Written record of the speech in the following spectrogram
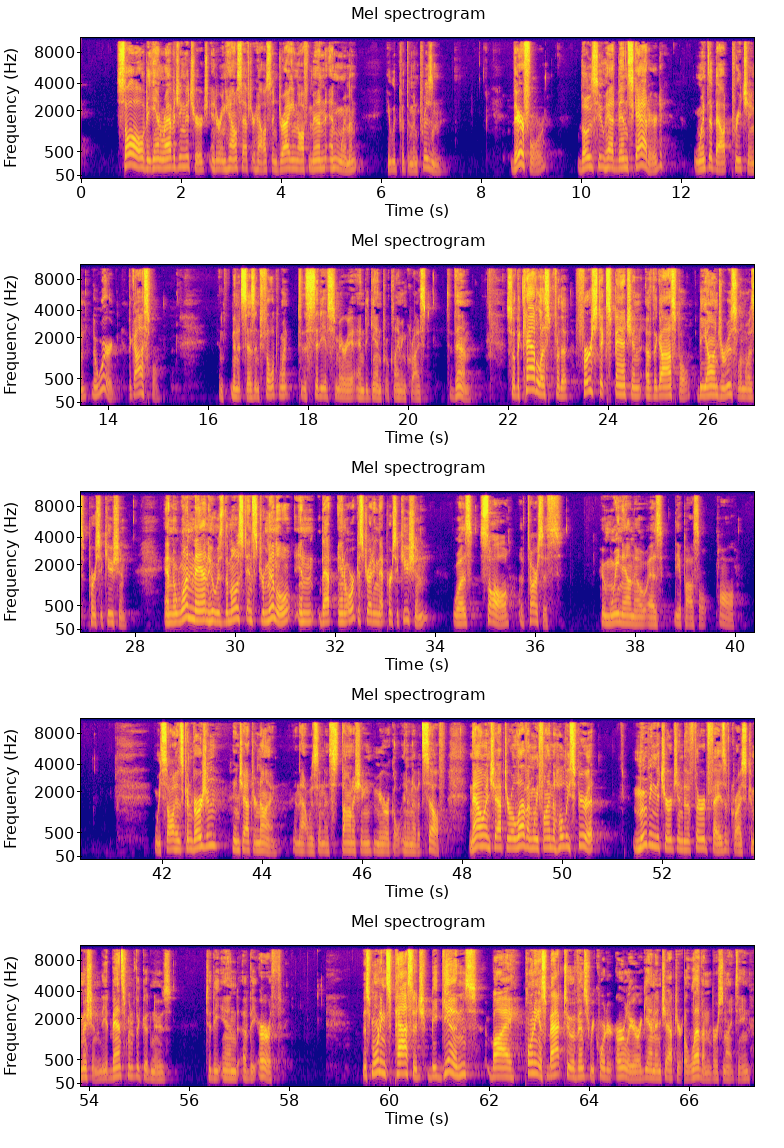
Saul began ravaging the church, entering house after house and dragging off men and women. He would put them in prison. Therefore, those who had been scattered went about preaching the word, the gospel. And then it says, And Philip went to the city of Samaria and began proclaiming Christ to them. So the catalyst for the first expansion of the gospel beyond Jerusalem was persecution. And the one man who was the most instrumental in that in orchestrating that persecution was Saul of Tarsus, whom we now know as the apostle Paul. We saw his conversion in chapter 9 and that was an astonishing miracle in and of itself. Now, in chapter 11, we find the Holy Spirit moving the church into the third phase of Christ's commission, the advancement of the good news to the end of the earth. This morning's passage begins by pointing us back to events recorded earlier, again in chapter 11, verse 19.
